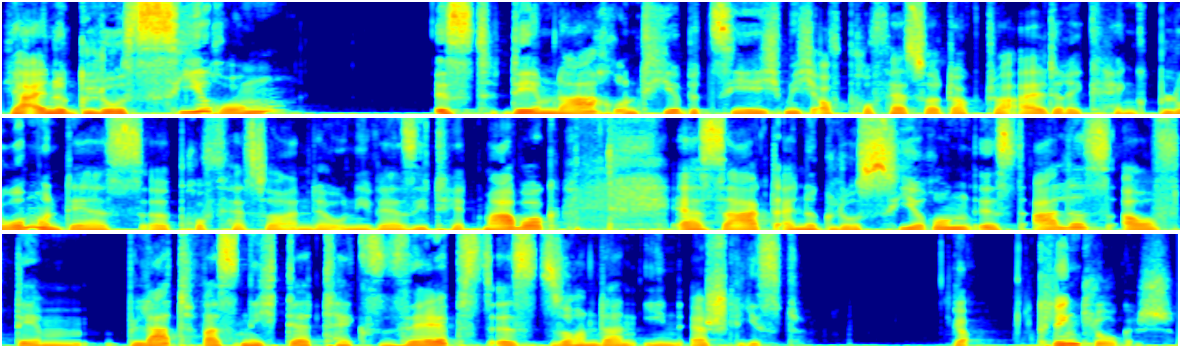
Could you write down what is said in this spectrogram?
Ja, eine Glossierung ist demnach, und hier beziehe ich mich auf Professor Dr. Aldrich Henk Blom, und der ist äh, Professor an der Universität Marburg. Er sagt, eine Glossierung ist alles auf dem Blatt, was nicht der Text selbst ist, sondern ihn erschließt. Ja, klingt logisch.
